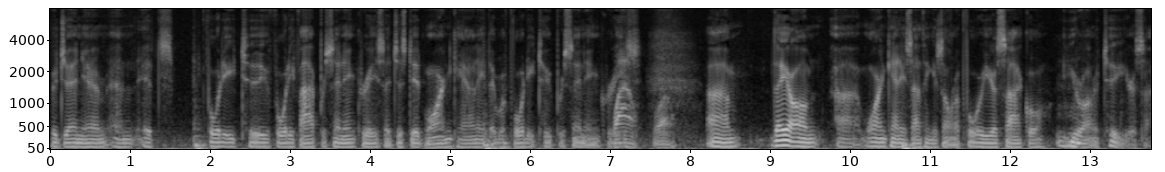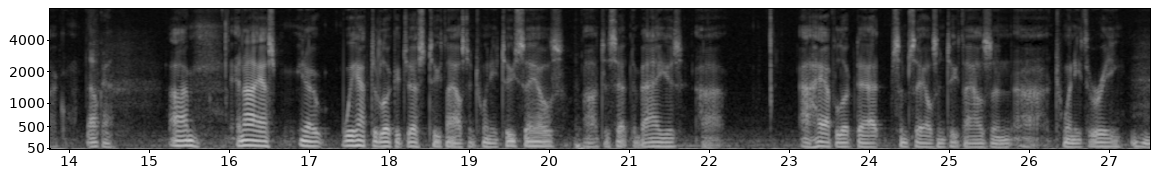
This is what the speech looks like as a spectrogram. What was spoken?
Virginia, and it's 42, 45 percent increase. I just did Warren County; they were 42 percent increase. Wow. Wow. Um, they are on uh, Warren County's. I think is on a four-year cycle. Mhm. You're on a two-year cycle. Okay. Um, and I asked, you know, we have to look at just 2022 sales uh, to set the values. Uh, I have looked at some sales in 2023. Mhm.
